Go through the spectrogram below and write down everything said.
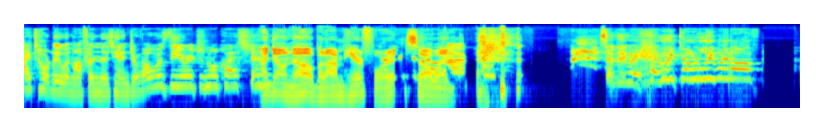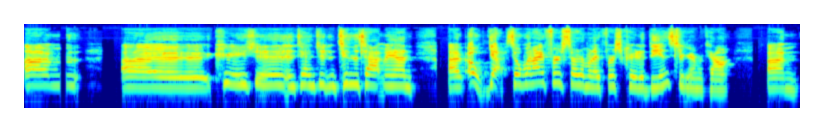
I totally went off on the tangent. What was the original question? I don't know, but I'm here for it. So like, Something we, we totally went off. Um, uh, creation, intention, Tim the Tatman. Um, oh yeah. So when I first started, when I first created the Instagram account, um,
